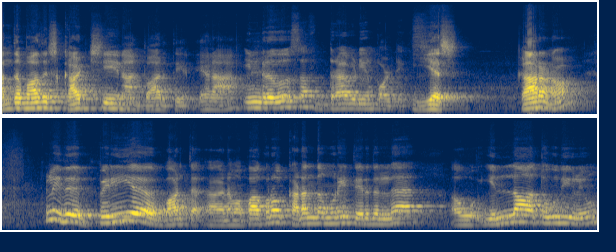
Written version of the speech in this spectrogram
அந்த மாதிரி காட்சியை நான் பார்த்தேன். ஏன்னா in reverse of Dravidian politics yes காரணம் இல்லை இது பெரிய வார்த்தை. நம்ம பார்க்குறோம் கடந்த முறை தேர்தலில் எல்லா தொகுதிகளையும்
